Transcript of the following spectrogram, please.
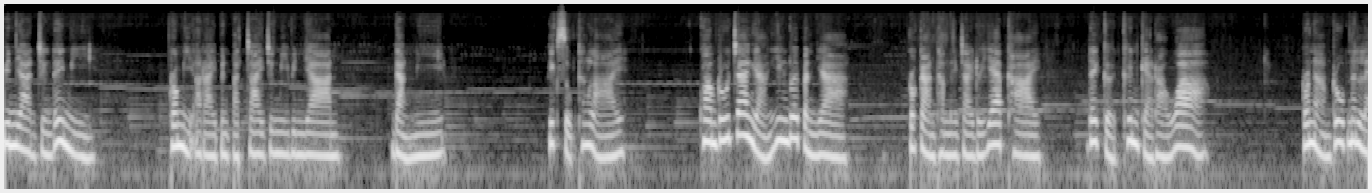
วิญญาณจึงได้มี เพราะมีอะไรเป็นปัจจัยจึงมีวิญญาณ ดังนี้ ภิกษุทั้งหลาย ความรู้แจ้งอย่างยิ่งด้วยปัญญา เพราะการทำในใจโดยแยบคาย ได้เกิดขึ้นแก่เราว่า เพราะนามรูปนั่นแล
